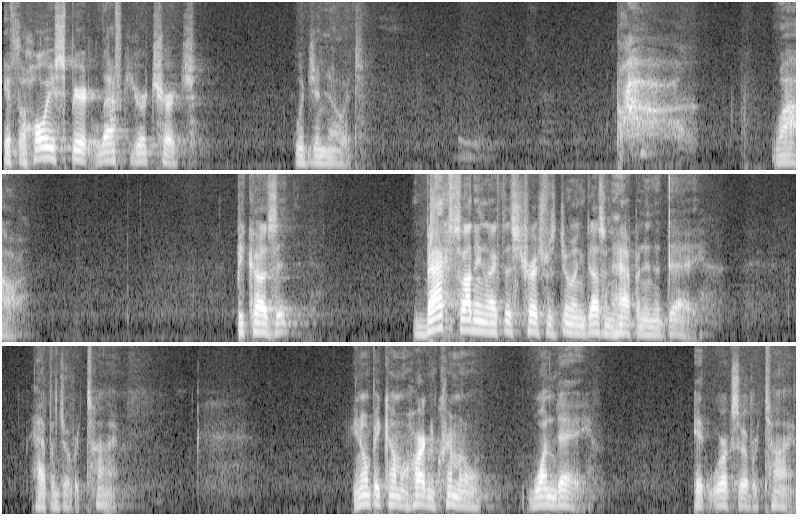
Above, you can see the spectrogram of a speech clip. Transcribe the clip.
If the Holy Spirit left your church, would you know it? Wow. Because it, backsliding like this church was doing doesn't happen in a day. It happens over time. You don't become a hardened criminal one day. It works over time.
